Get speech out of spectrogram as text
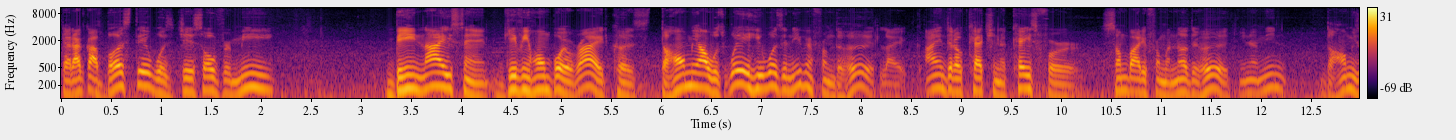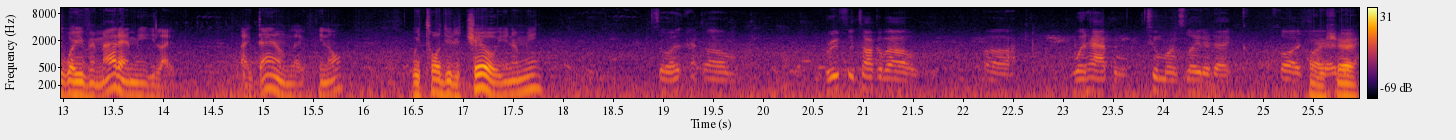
that I got busted was just over me being nice and giving homeboy a ride because the homie I was with, he wasn't even from the hood. Like, I ended up catching a case for somebody from another hood. You know what I mean? The homies were even mad at me. Like, like damn, like, you know, we told you to chill. You know what I mean? So, uh, um, briefly talk about uh, what happened two months later that caused For you sure.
